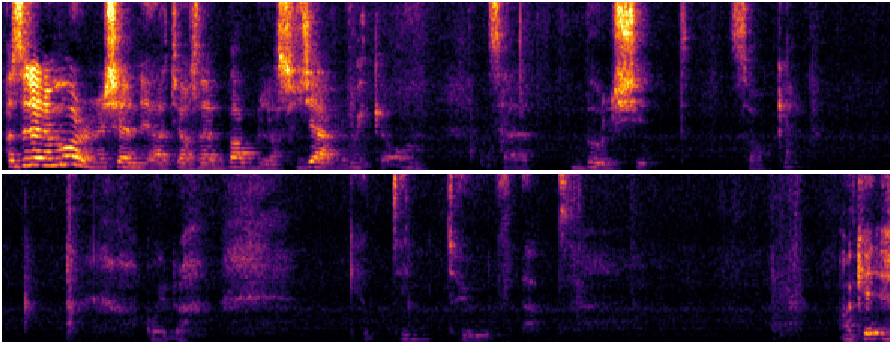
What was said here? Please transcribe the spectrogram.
Alltså den här morgonen känner jag att jag så här babblar så jävla mycket om så här bullshit-saker. Oj då. Getting too flat. Okej, okay,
